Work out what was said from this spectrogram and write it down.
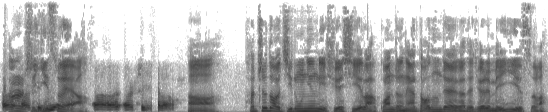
二十一岁啊二二二十一了。啊，他知道集中精力学习了，光整天倒腾这个，他觉得没意思了。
